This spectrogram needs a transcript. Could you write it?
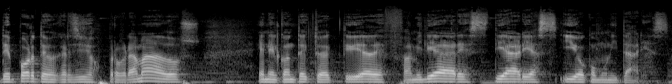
deportes o ejercicios programados, en el contexto de actividades familiares, diarias y o comunitarias,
